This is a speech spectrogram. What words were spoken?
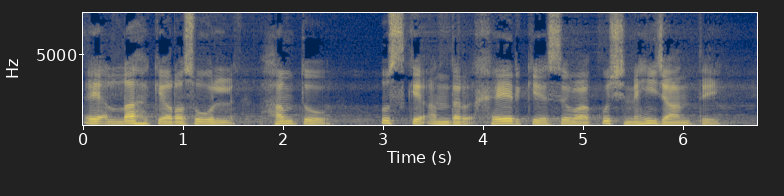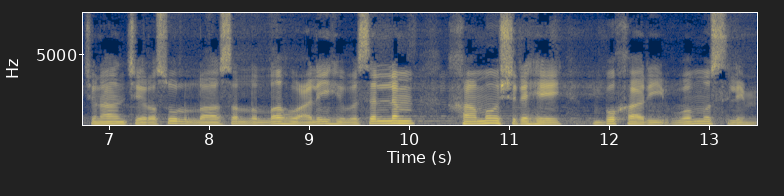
اے اللہ کے رسول، ہم تو اس کے اندر خیر کے سوا کچھ نہیں جانتے، چنانچہ رسول اللہ صلی اللہ علیہ وسلم خاموش رہے، بخاری و مسلم۔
